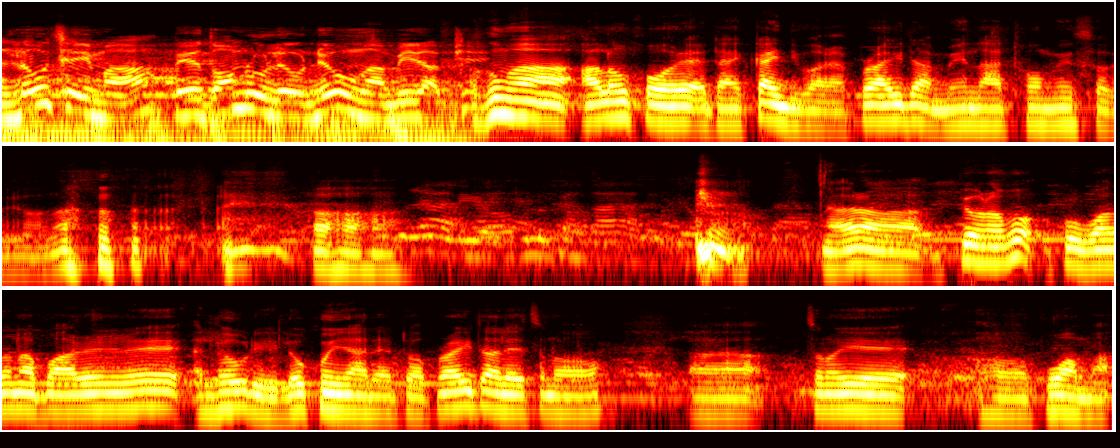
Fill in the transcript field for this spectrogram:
အလုံးချိန်မှာဘယ်သွားမလို့လဲနေုံငါမေးတာဖြစ်အခုမှအားလုံးခေါ်တဲ့အတိုင်းကြိုက်နေပါတာ brighter မင်းသားထုံးမင်းဆိုပြီးတော့နော်ဟာဟာဟာအဲ့ဒါလေးရောဘယ်လိုခံစားရလဲပြောပါအဲ့ဒါပျော်တာပေါ့ကိုဝါသနာပါတဲ့အလုပ်တွေလုပ်ခွင့်ရတဲ့အတွက် pride လည်းကျွန်တော်အာကျွန်တော်ရဲ့ ဟောဘဝမှာ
